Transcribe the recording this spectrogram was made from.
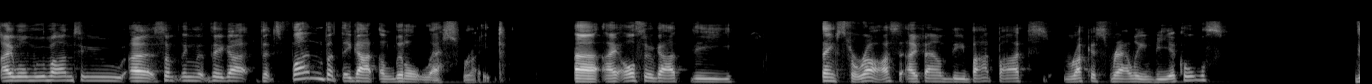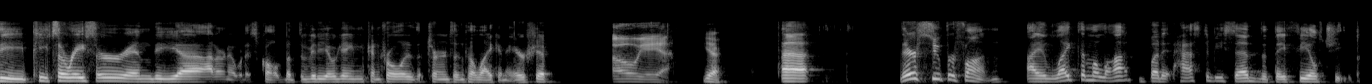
I will move on to uh, something that they got that's fun, but they got a little less right. Uh, I also got the, thanks to Ross, I found the BotBots Ruckus Rally vehicles, the Pizza Racer and the uh, I don't know what it's called, but the video game controller that turns into like an airship. Oh yeah, yeah. Yeah. Uh, they're super fun. I like them a lot, but it has to be said that they feel cheap.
